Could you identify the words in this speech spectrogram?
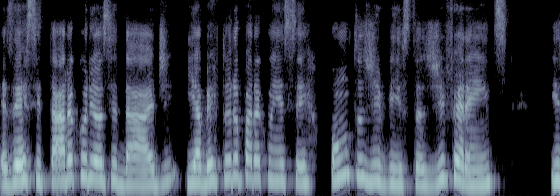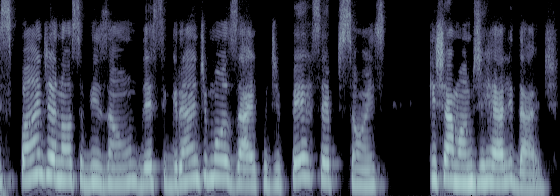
exercitar a curiosidade e abertura para conhecer pontos de vistas diferentes expande a nossa visão desse grande mosaico de percepções que chamamos de realidade.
